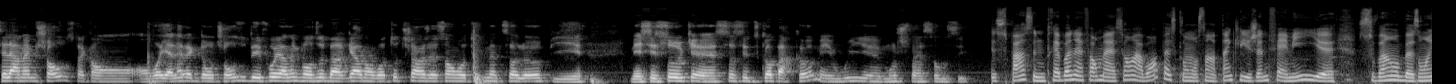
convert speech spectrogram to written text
la même chose, fait qu'on on va y aller avec d'autres choses. Ou des fois, il y en a qui vont dire ben regarde, on va tout changer ça, on va tout mettre ça là, puis mais c'est sûr que ça, c'est du cas par cas, mais oui, euh, moi, je fais ça aussi. Super, c'est une très bonne information à avoir parce qu'on s'entend que les jeunes familles, euh, souvent, ont besoin,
